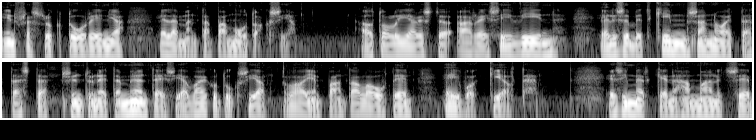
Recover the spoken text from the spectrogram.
infrastruktuuriin ja elämäntapamuutoksia. Autoilujärjestö RACVin Elizabeth Kim sanoi, että tästä syntyneitä myönteisiä vaikutuksia laajempaan talouteen ei voi kieltää. Esimerkkeinä hän mainitsee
